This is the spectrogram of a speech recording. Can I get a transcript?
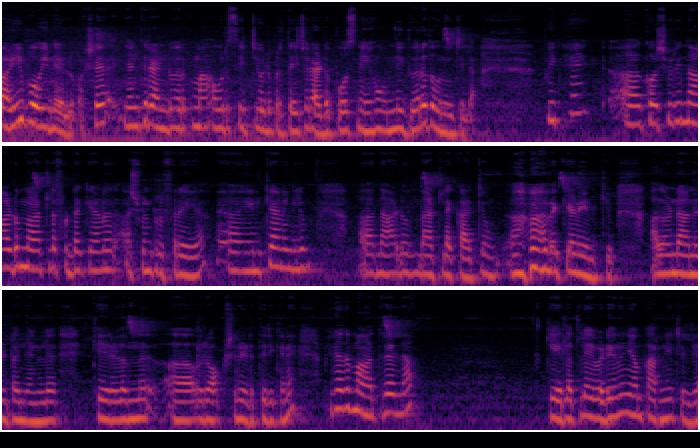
വഴി പോയിന്നേ ഉള്ളൂ. പക്ഷേ ഞങ്ങൾക്ക് രണ്ടുപേർക്കും ആ ഒരു സിറ്റിയോട് പ്രത്യേകിച്ച് ഒരു അടുപ്പോ സ്നേഹമോ ഒന്നും ഇതുവരെ തോന്നിയിട്ടില്ല. പിന്നെ കുറച്ചുകൂടി നാടും നാട്ടിലെ ഫുഡൊക്കെയാണ് അശ്വിൻ പ്രിഫർ ചെയ്യുക എനിക്കാണെങ്കിലും നാടും നാട്ടിലെ കാറ്റും അതൊക്കെയാണ് എനിക്കും. അതുകൊണ്ടാണ് കേട്ടോ ഞങ്ങൾ കേരളം ഒരു ഓപ്ഷൻ എടുത്തിരിക്കണേ. പിന്നെ അത് മാത്രമല്ല കേരളത്തിൽ എവിടെയൊന്നും ഞാൻ പറഞ്ഞിട്ടില്ല.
